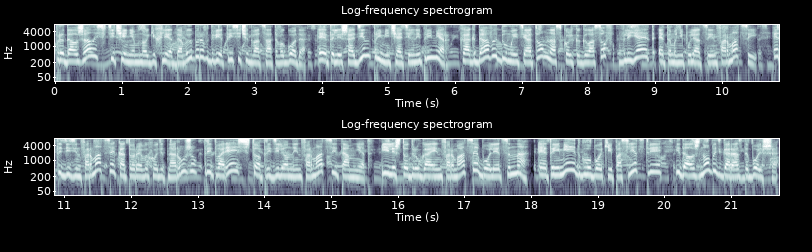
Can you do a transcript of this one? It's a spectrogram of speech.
продолжалось в течение многих лет до выборов 2020 года. Это лишь один примечательный пример. Когда вы думаете о том, насколько голосов влияет эта манипуляция информацией, это дезинформация, которая выходит наружу, притворяясь, что определенной информации там нет, или что другая информация более ценна. Это имеет глубокие последствия и должно быть гораздо больше.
